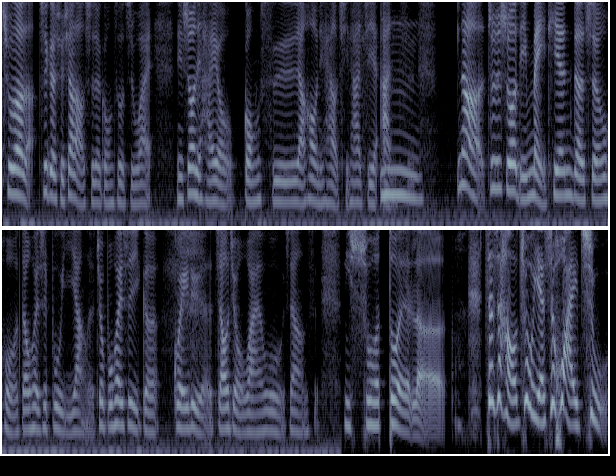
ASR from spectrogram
除了这个学校老师的工作之外，你说你还有公司，然后你还有其他接案子，那就是说你每天的生活都会是不一样的，就不会是一个规律的朝九晚五这样子。你说对了，这是好处也是坏处。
